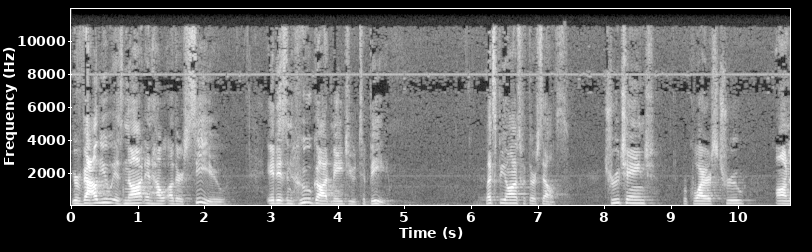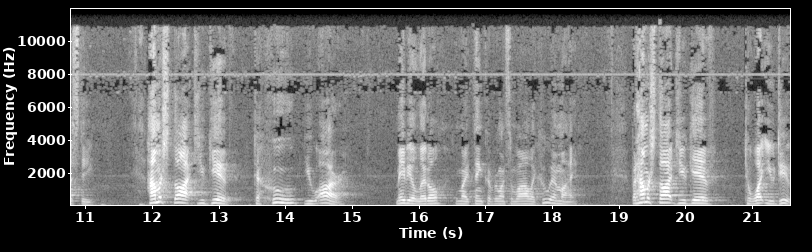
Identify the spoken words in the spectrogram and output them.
Your value is not in how others see you, it is in who God made you to be. Let's be honest with ourselves. True change requires true honesty. How much thought do you give to who you are? Maybe a little. You might think every once in a while, like, who am I? But how much thought do you give to what you do?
